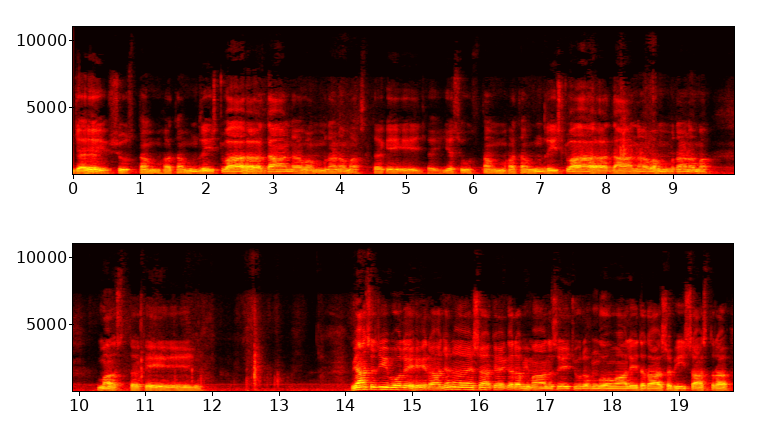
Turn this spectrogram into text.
जयशुस्तं हतं दृष्ट्वा दानवं रणमस्तके। जयशुस्तं हतं दृष्ट्वा दानवं रणमस्तके। व्यास जी बोले, हे राजन, ऐसा कहकर अभिमान से चुरंगों वाले तथा सभी शास्त्र,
